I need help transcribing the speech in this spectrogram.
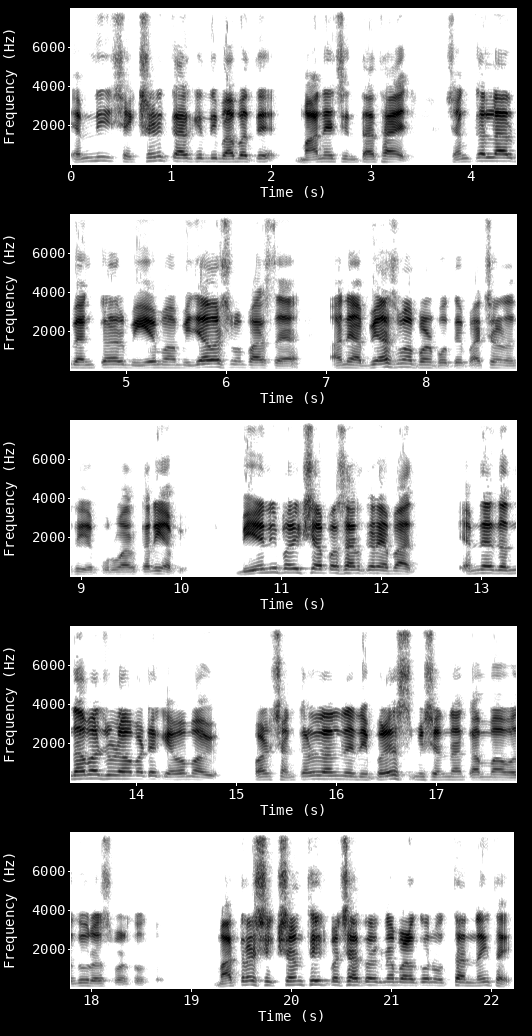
એમની શૈક્ષણિક કારકિર્દી બાબતે માને ચિંતા થાય જ. શંકરલાલ બેન્કર બીએમાં બીજા વર્ષમાં પાસ થયા. અને અભ્યાસમાં પણ પોતે પાછળ નથી એ પુરવાર કરી આપ્યું. બીએની પરીક્ષા પસાર કર્યા બાદ એમને ધંધામાં જોડાવા માટે કહેવામાં આવ્યું, પણ શંકરલાલને ડિપ્રેસ મિશનના કામમાં વધુ રસ પડતો હતો. માત્ર શિક્ષણથી જ પછાત વર્ગના બાળકોનું ઉત્થાન નહીં થાય,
